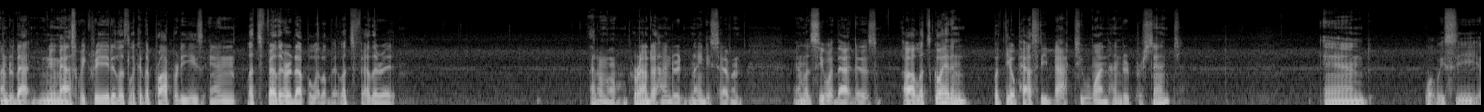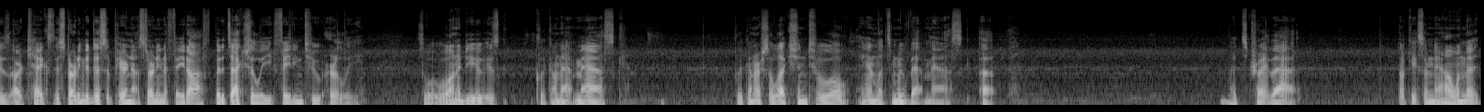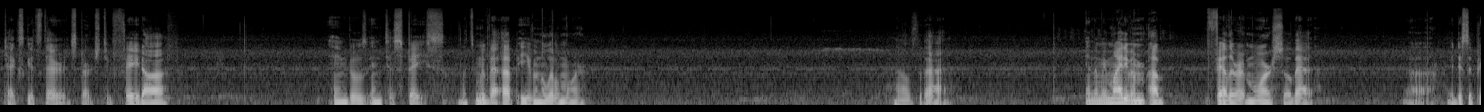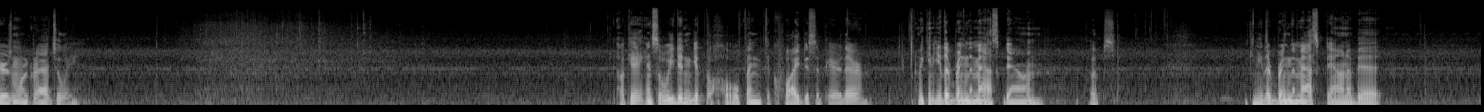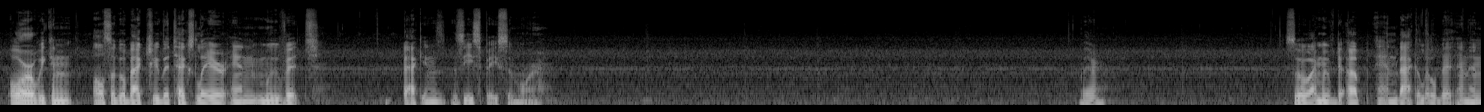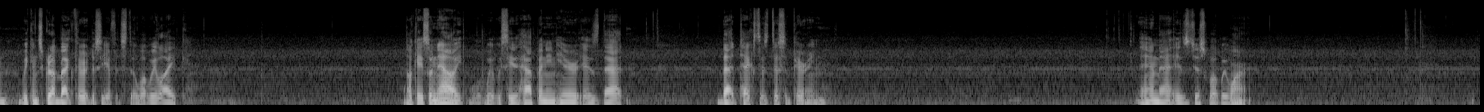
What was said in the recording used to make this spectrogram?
under that new mask we created, let's look at the properties and let's feather it up a little bit. Let's feather it I don't know, around 100, 97. And let's see what that does. Uh, let's go ahead and put the opacity back to 100%. And what we see is our text is starting to disappear, not starting to fade off, but it's actually fading too early. So what we want to do is click on that mask, click on our selection tool, and let's move that mask up. Let's try that. Okay, so now when the text gets there, it starts to fade off and goes into space. Let's move that up even a little more. That? And then we might even uh, feather it more so that uh, it disappears more gradually. Okay, and so we didn't get the whole thing to quite disappear there. We can either bring the mask down. Whoops. We can either bring the mask down a bit, or we can also go back to the text layer and move it back in Z space some more. There. So I moved it up and back a little bit, and then we can scrub back through it to see if it's still what we like. Okay, so now what we see happening here is that that text is disappearing. And that is just what we want.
